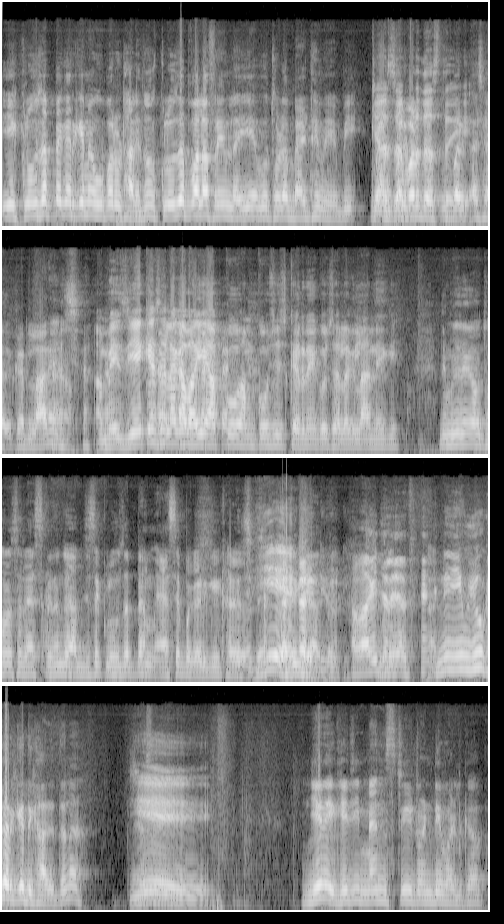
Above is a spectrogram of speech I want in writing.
ये क्लोजअप पे करके मैं ऊपर उठा लेता हूँ। क्लोजअप वाला फ्रेम लाइए वो थोड़ा बैठे हुए अभी। क्या ज़बरदस्त है अच्छा कर ला रहे हैं अमेज ये कैसे लगा भाई आपको? हम कोशिश कर रहे हैं कुछ अलग लाने की। नहीं मुझे लगा थोड़ा सा रेस्ट करें तो आप जैसे क्लोजअप पे हम ऐसे पकड़ के खड़े होते हैं। ये है क्रिएटिविटी हम आगे चले जाते हैं। नहीं यूँ करके दिखा देते ना। ये। ये देखिए जी men's T twenty world cup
